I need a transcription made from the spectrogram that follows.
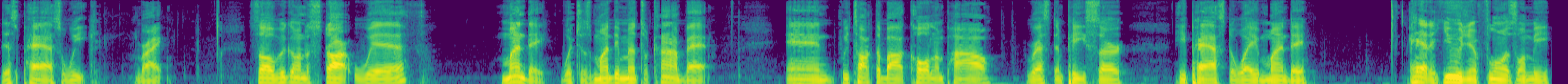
this past week, right? So we're going to start with Monday, which is Monday Mental Combat. And we talked about Colin Powell. Rest in peace, sir. He passed away Monday. He had a huge influence on me.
